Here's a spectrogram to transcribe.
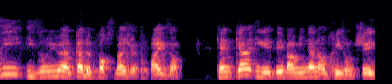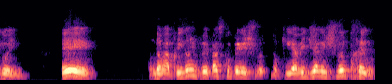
si ils ont eu un cas de force majeure. Par exemple, quelqu'un, il était barminan en prison chez les Goïms. Et dans la prison, il ne pouvait pas se couper les cheveux. Donc, il avait déjà les cheveux très longs.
